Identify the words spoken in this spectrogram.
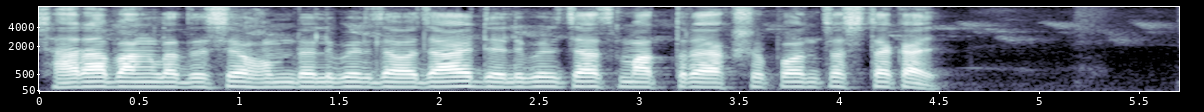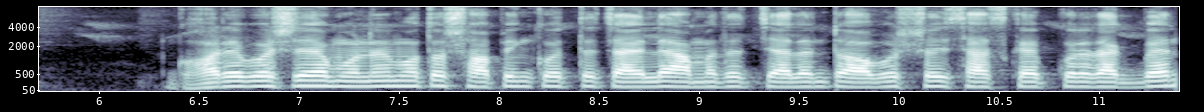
সারা বাংলাদেশে হোম ডেলিভারি দেওয়া যায় ডেলিভারি চার্জ মাত্র একশো পঞ্চাশ টাকায়। ঘরে বসে মনের মতো শপিং করতে চাইলে আমাদের চ্যানেলটা অবশ্যই সাবস্ক্রাইব করে রাখবেন।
